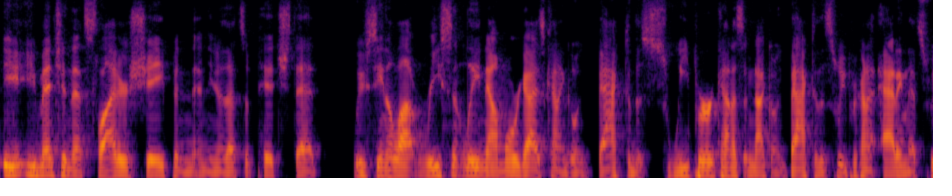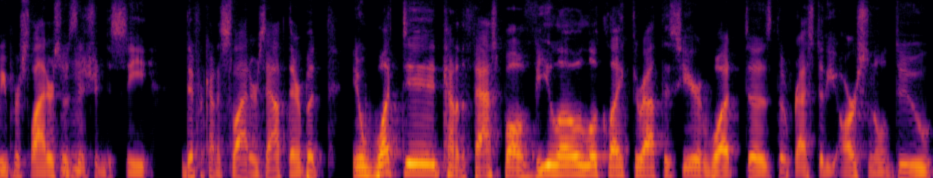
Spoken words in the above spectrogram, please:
You, you mentioned that slider shape, and and you know that's a pitch that we've seen a lot recently. Now more guys kind of going back to the sweeper, kind of not going back to the sweeper, kind of adding that sweeper slider. So mm-hmm. it's interesting to see different kind of sliders out there. But you know, what did kind of the fastball velo look like throughout this year, and what does the rest of the arsenal do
